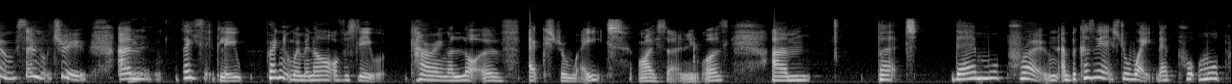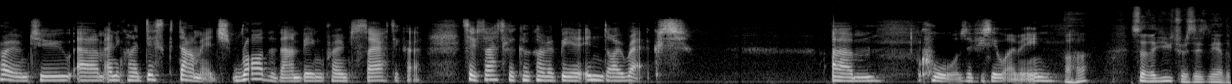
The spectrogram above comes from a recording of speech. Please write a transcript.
No, so not true. Um? Basically, pregnant women are obviously carrying a lot of extra weight. I certainly was. Um, but they're more prone, and because of the extra weight, they're more prone to um, any kind of disc damage rather than being prone to sciatica. So sciatica could kind of be an indirect um, cause, if you see what I mean. Uh huh. So the uterus is yeah the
